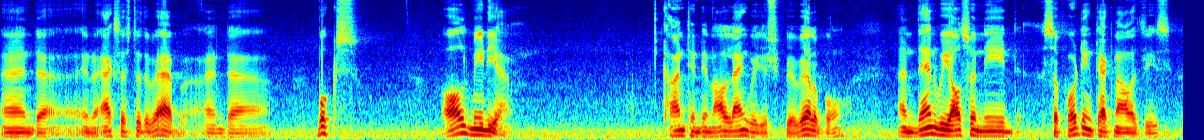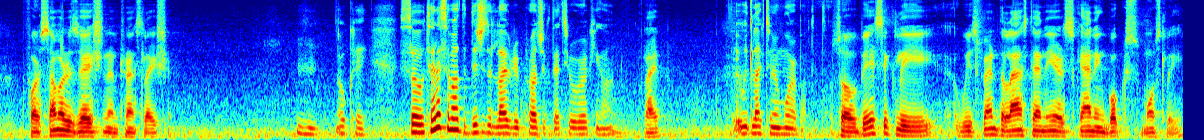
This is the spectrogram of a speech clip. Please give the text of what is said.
and uh, you know, access to the web and uh, books, all media, content in all languages should be available. And then we also need supporting technologies for summarization and translation. Mm -hmm. Okay. So tell us about the digital library project that you're working on. Right. We'd like to know more about it. So basically, we spent the last 10 years scanning books mostly.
